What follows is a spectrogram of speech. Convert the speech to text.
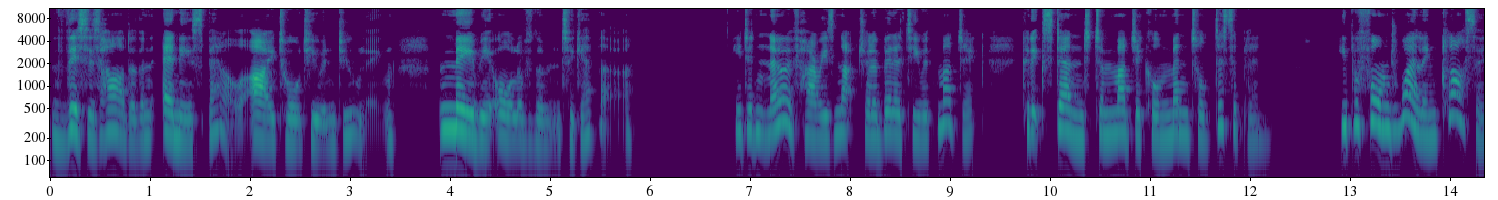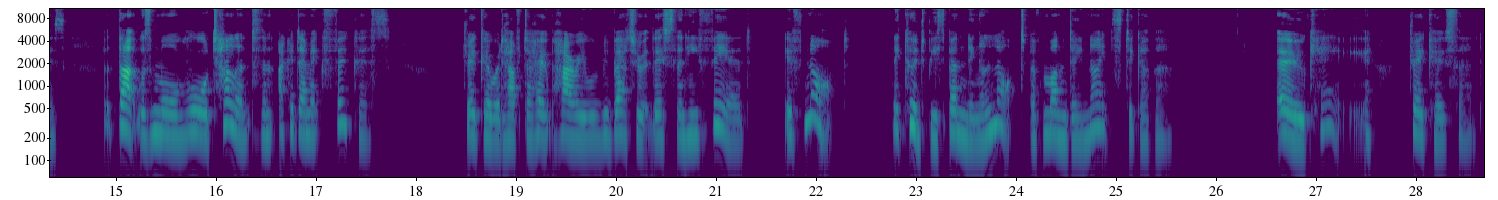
This is harder than any spell I taught you in dueling. Maybe all of them together. He didn't know if Harry's natural ability with magic could extend to magical mental discipline. He performed well in classes, but that was more raw talent than academic focus. Draco would have to hope Harry would be better at this than he feared. If not, they could be spending a lot of Monday nights together. Okay, Draco said,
